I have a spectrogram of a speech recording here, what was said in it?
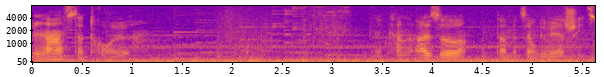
Blaster-Troll. Er kann also da mit seinem Gewehr schießen.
